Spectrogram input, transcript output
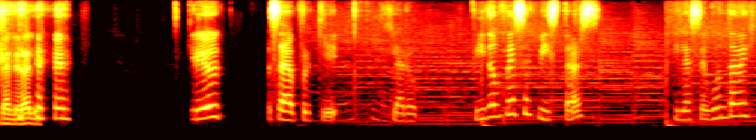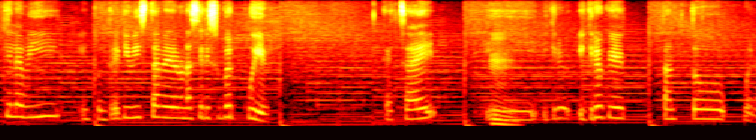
Dale, dale. Creo, o sea, porque, claro, vi dos veces Vistas y la segunda vez que la vi encontré que Vistas era una serie super queer. ¿Cachai? Y, mm. creo, y creo que tanto, bueno,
